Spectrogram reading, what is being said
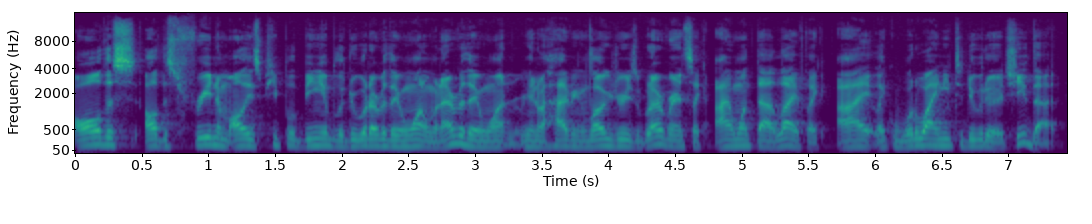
All this, all this freedom, all these people being able to do whatever they want, whenever they want, you know, having luxuries, whatever. And it's like, I want that life. Like, I, like, what do I need to do to achieve that?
